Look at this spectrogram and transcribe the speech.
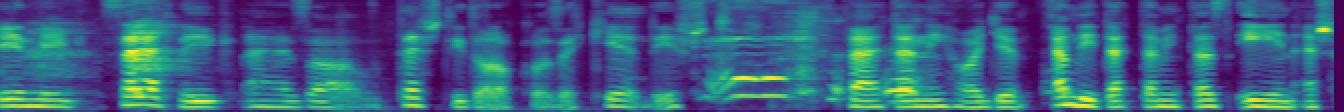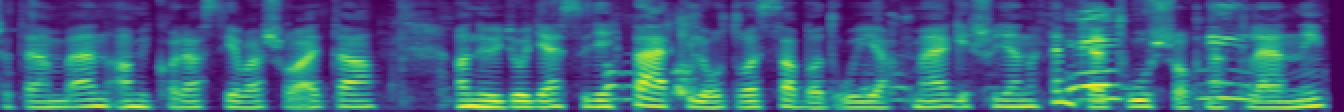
Én még szeretnék ehhez a testi dologhoz egy kérdést feltenni, hogy említettem itt az én esetemben, amikor azt javasolta a nőgyógyász, hogy egy pár kilótól szabaduljak meg, és hogy annak nem kell túl soknak lenni,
